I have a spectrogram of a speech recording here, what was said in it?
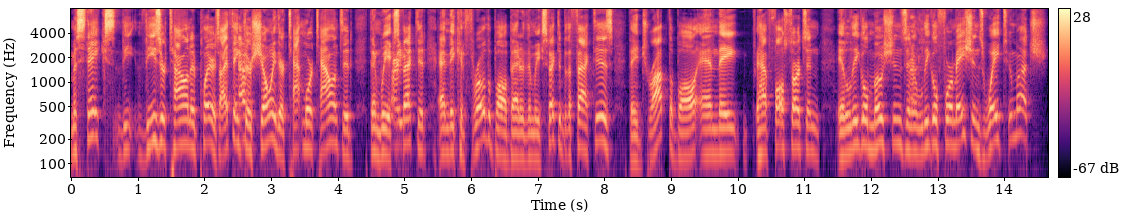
mistakes. The these are talented players. I think they're showing they're ta- more talented than we expected, and they can throw the ball better than we expected. But the fact is, they drop the ball and they have false starts and illegal motions and illegal formations way too much.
